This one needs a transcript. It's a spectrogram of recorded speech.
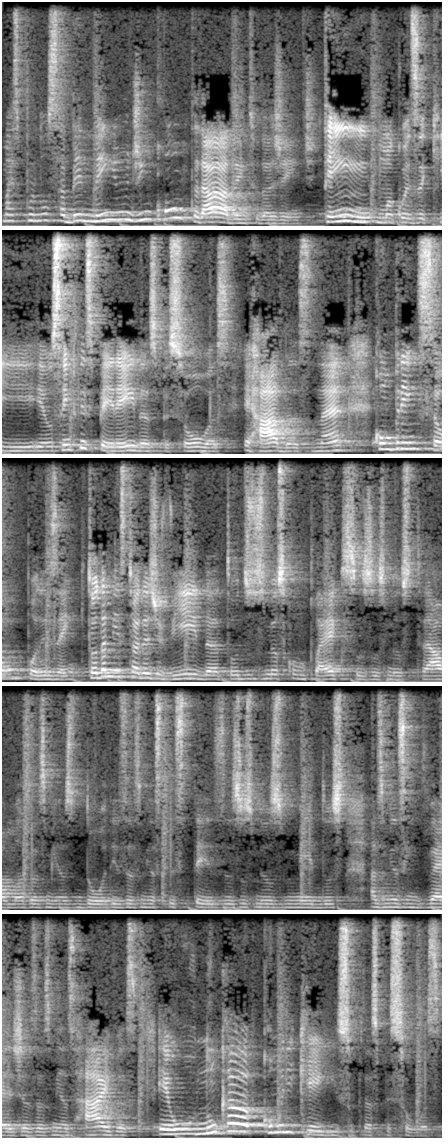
mas por não saber nem onde encontrar dentro da gente. Tem uma coisa que eu sempre esperei das pessoas erradas, né? Compreensão, por exemplo. Toda a minha história de vida, todos os meus complexos, os meus traumas, as minhas dores, as minhas tristezas, os meus medos, as minhas invejas, as minhas raivas, eu nunca comuniquei isso para as pessoas.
